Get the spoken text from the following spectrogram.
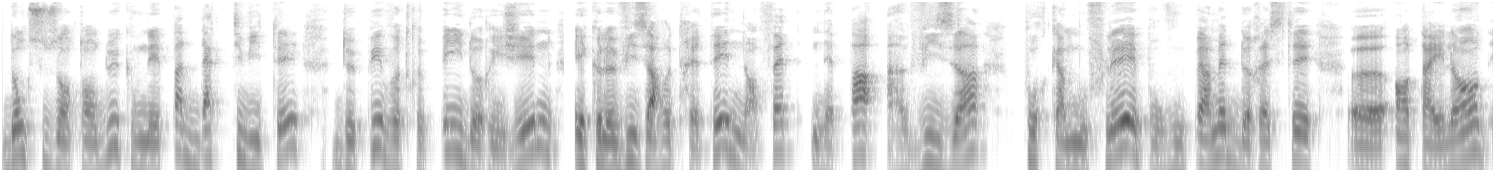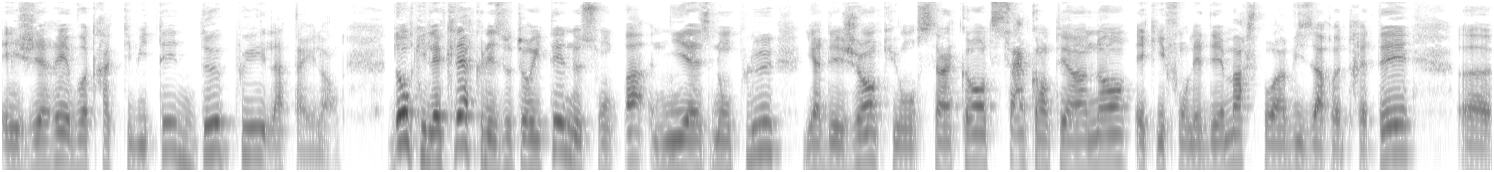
donc sous-entendu que vous n'avez pas d'activité depuis votre pays d'origine et que le visa retraité, en fait, n'est pas un visa pour camoufler, pour vous permettre de rester euh, en Thaïlande et gérer votre activité depuis la Thaïlande. Donc il est clair que les autorités ne sont pas niaises non plus. Il y a des gens qui ont 50, 51 ans et qui font les démarches pour un visa retraité. Euh,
